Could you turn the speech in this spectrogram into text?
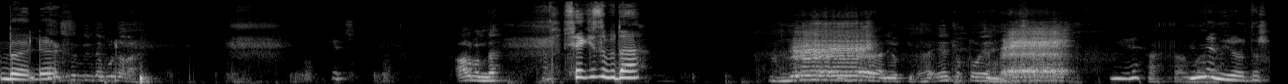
Böyle. Biri de burada var. Al bunu da. Sekiz bu da. Herhalde yok gibi. Ha, En çok da o yanında. Niye? Ha, tamam. Dinleniyordur.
